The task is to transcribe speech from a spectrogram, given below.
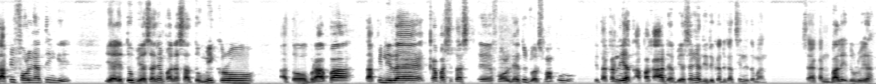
tapi voltnya tinggi. Yaitu biasanya pada satu mikro atau berapa, tapi nilai kapasitas eh, voltnya itu 250. Kita akan lihat apakah ada. Biasanya di dekat-dekat sini, teman. Saya akan balik dulu ya.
